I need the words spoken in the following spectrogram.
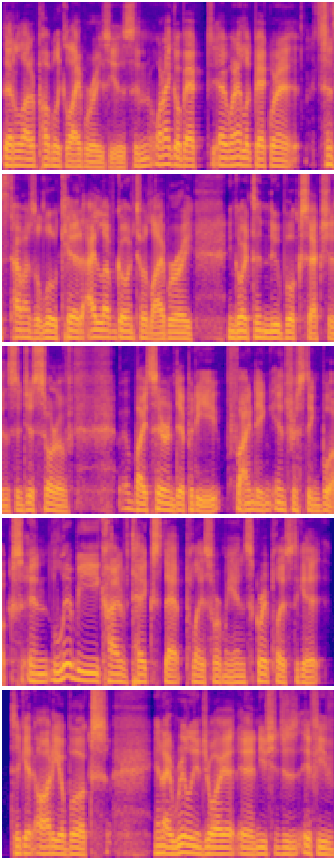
that a lot of public libraries use. And when I go back, to, uh, when I look back, when I since the time I was a little kid, I love going to a library and going to new book sections and just sort of uh, by serendipity finding interesting books. And Libby kind of takes that place for me, and it's a great place to get to get audiobooks and I really enjoy it. And you should just, if you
